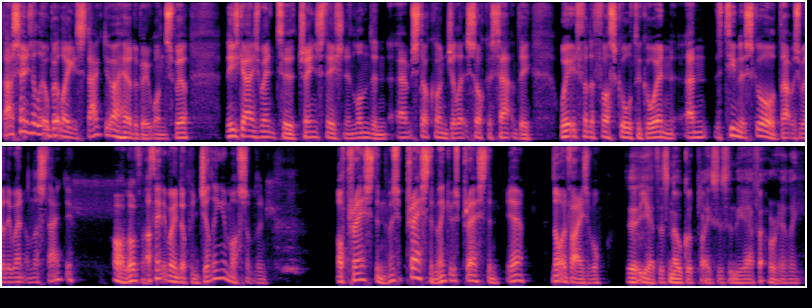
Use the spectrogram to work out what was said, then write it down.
That sounds a little bit like a stag do I heard about once, where these guys went to the train station in London, um, stuck on Gillette Soccer Saturday, waited for the first goal to go in, and the team that scored, that was where they went on the stag do. Oh, I love that. I think they wound up in Gillingham or something. Or Preston. Was it Preston? I think it was Preston. Yeah. Not advisable, The- yeah, there's no good places in the FL really.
